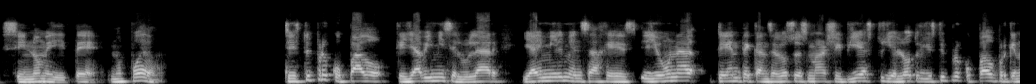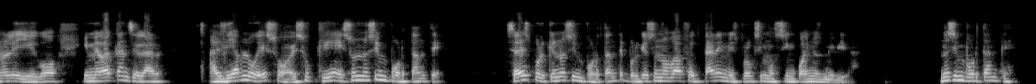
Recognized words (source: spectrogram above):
si no medité, no puedo. Si estoy preocupado que ya vi mi celular y hay mil mensajes y una cliente canceló su Smartship y esto y el otro y estoy preocupado porque no le llegó y me va a cancelar, al diablo eso, ¿eso qué? Eso no es importante. ¿Sabes por qué no es importante? Porque eso no va a afectar en mis próximos cinco años mi vida. No es importante.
